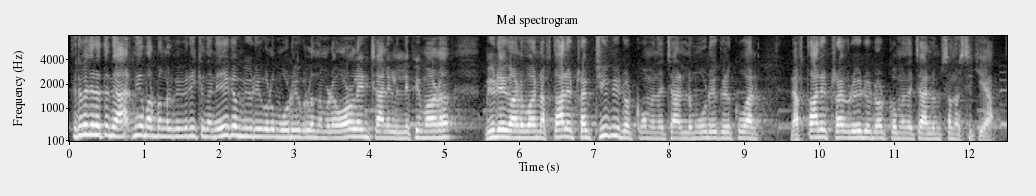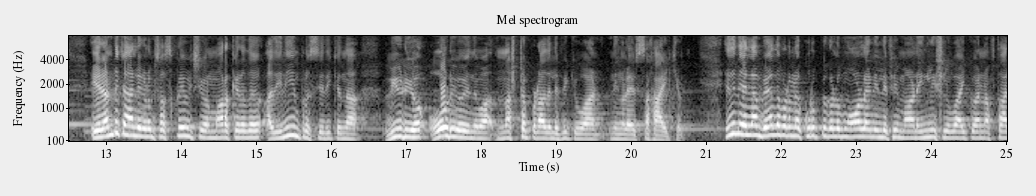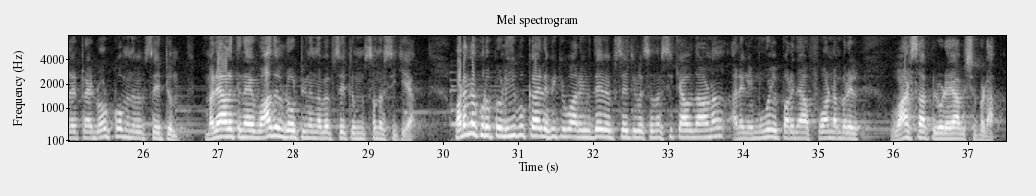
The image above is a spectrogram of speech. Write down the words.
തിരുവചനത്തിന്റെ ആത്മീയ മർമ്മങ്ങൾ വിവരിക്കുന്ന അനേകം വീഡിയോകളും ഓഡിയോകളും നമ്മുടെ ഓൺലൈൻ ചാനലുകളിൽ ലഭ്യമാണ്. വീഡിയോ കാണുവാൻ Naphtali tribe T V dot com എന്ന ചാനലും ഓഡിയോ കേൾക്കുവാൻ Naphtali tribe radio dot com എന്ന ചാനലും സന്ദർശിക്കുക. ഈ രണ്ട് ചാനലുകളും സബ്സ്ക്രൈബ് ചെയ്യാൻ മറക്കരുത്. അത് ഇനിയും പ്രസിദ്ധീകരിക്കുന്ന വീഡിയോ ഓഡിയോ എന്നിവ നഷ്ടപ്പെടാതെ ലഭിക്കുവാൻ നിങ്ങളെ സഹായിക്കും. ഇതിന്റെ എല്ലാം വേദപഠന കുറിപ്പുകളും ഓൺലൈനിൽ ലഭ്യമാണ്. ഇംഗ്ലീഷിൽ വായിക്കുവാൻ നഫ്താലി ട്രൈബ് ഡോട്ട് കോം എന്ന വെബ്സൈറ്റും മലയാളത്തിനായി വാതിൽ ഡോട്ട് ഇൻ എന്ന വെബ്സൈറ്റും സന്ദർശിക്കുക. പഠനക്കുറിപ്പുകൾ ഇ ബുക്കായി ലഭിക്കുവാനും ഇതേ വെബ്സൈറ്റുകൾ സന്ദർശിക്കാവുന്നതാണ്. അല്ലെങ്കിൽ മുകളിൽ പറഞ്ഞ ഫോൺ നമ്പറിൽ വാട്സാപ്പിലൂടെ ആവശ്യപ്പെടാം.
